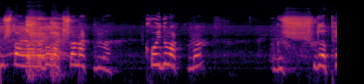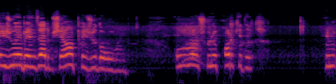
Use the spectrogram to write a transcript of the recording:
3 tane araba bak şu an aklımda. Koydum aklıma. Bakın şurada Peugeot'a benzer bir şey ama Peugeot da olmayabilir. O zaman şöyle park edek. Hem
